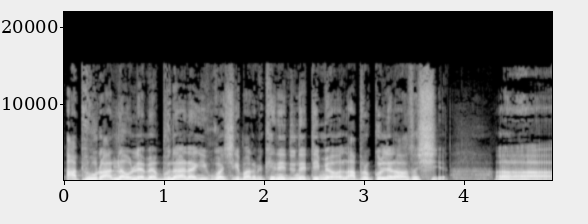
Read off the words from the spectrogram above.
앞으로 안 나오려면 무난하게 입고 가시기 바랍니다. 괜히 눈에 띄면 앞으로 끌려 나와서 시, 어,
